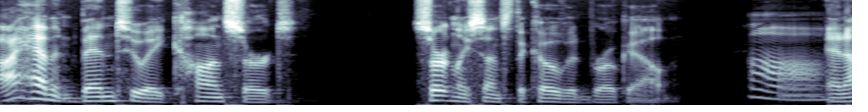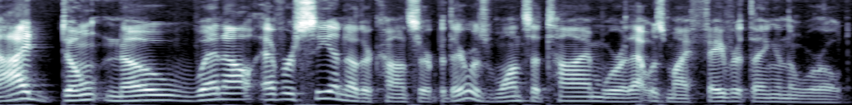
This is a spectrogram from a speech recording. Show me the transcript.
I haven't been to a concert certainly since the COVID broke out. Aw. And I don't know when I'll ever see another concert, but there was once a time where that was my favorite thing in the world.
